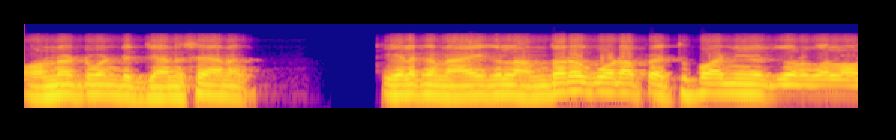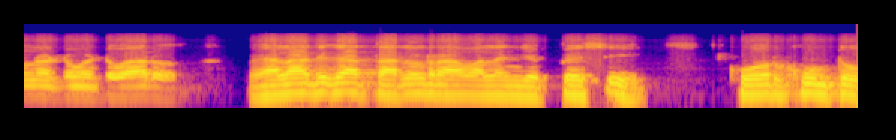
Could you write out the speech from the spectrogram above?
ఉన్నటువంటి జనసేన కీలక నాయకులు అందరూ కూడా ప్రతిపాడు నియోజకవర్గంలో ఉన్నటువంటి వారు వేలాదిగా తరలి రావాలని చెప్పేసి కోరుకుంటూ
